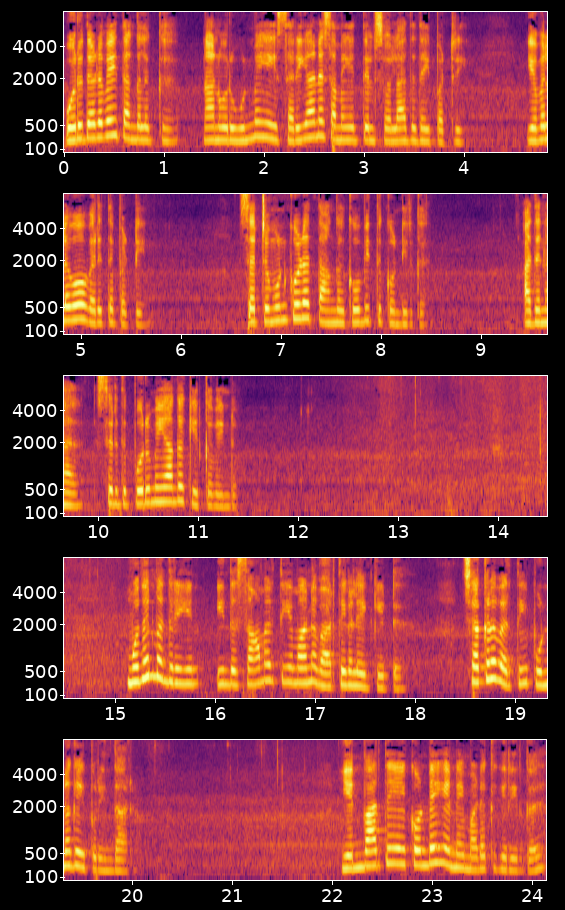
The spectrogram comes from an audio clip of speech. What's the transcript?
ஒரு தடவை தங்களுக்கு நான் ஒரு உண்மையை சரியான சமயத்தில் சொல்லாததை பற்றி எவ்வளவோ வருத்தப்பட்டேன். சற்று முன்கூட தாங்கள் கோபித்துக் கொண்டிருக்க. அதனால் சிறிது பொறுமையாக கேட்க வேண்டும். முதன் மந்திரியின் இந்த சாமர்த்தியமான வார்த்தைகளை கேட்டு சக்கரவர்த்தி புன்னகை புரிந்தார். என் வார்த்தையை கொண்டே என்னை மடக்குகிறீர்கள்?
